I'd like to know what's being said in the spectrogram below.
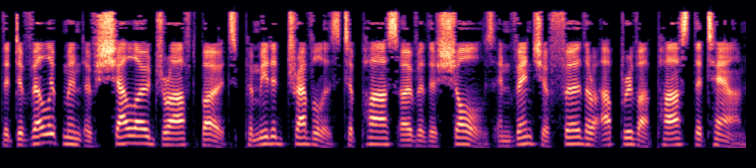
the development of shallow draft boats permitted travelers to pass over the shoals and venture further upriver past the town.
